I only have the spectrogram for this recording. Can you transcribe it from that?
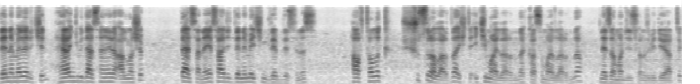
Denemeler için herhangi bir dershaneyle anlaşıp dershaneye sadece deneme için gidebilirsiniz. Haftalık şu sıralarda işte Ekim aylarında, Kasım aylarında ne zaman izliyorsanız videoyu artık.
